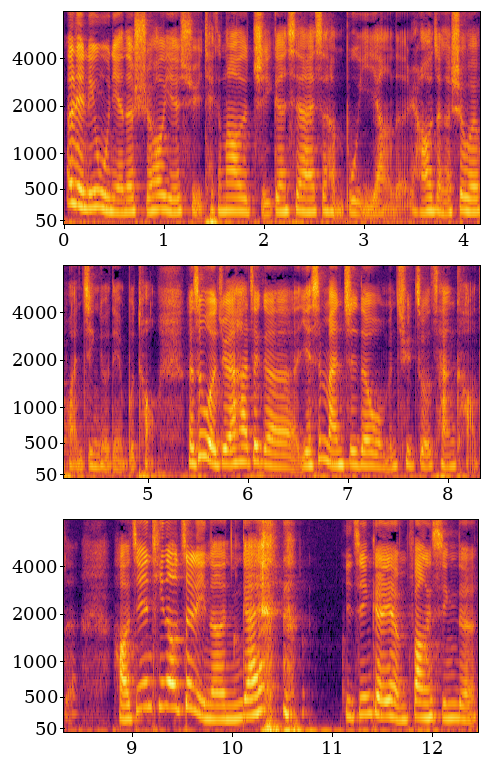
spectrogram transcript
二零零五年的时候，也许 technology 跟现在是很不一样的，然后整个社会环境有点不同。可是我觉得它这个也是蛮值得我们去做参考的。好，今天听到这里呢，你应该 已经可以很放心的，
